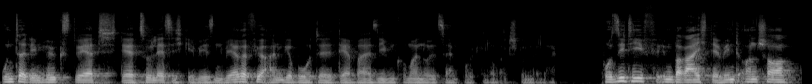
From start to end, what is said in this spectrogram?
unter dem Höchstwert, der zulässig gewesen wäre für Angebote, der bei 7,0 Cent pro Kilowattstunde lag. Positiv im Bereich der Wind-Onshore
